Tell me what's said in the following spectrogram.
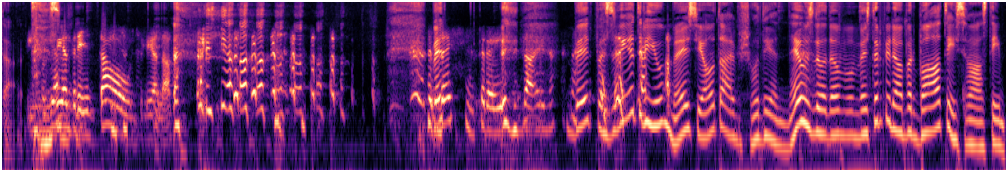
Tā. Zviedrija daudz lielāk. Bet- reizes. Bet par Zviedriju mēs jautājumu šodien neuzdodam, un mēs turpinām par Baltijas valstīm.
